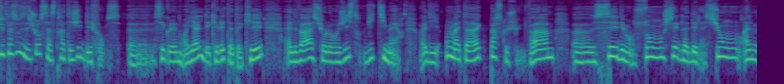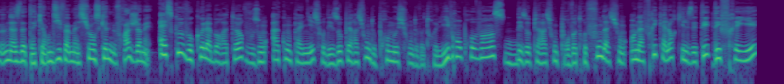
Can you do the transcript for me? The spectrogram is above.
De toute façon, c'est toujours sa stratégie de défense. Euh, Ségolène Royal, dès qu'elle est attaquée, elle va sur le registre victimaire. Elle dit on m'attaque parce que je suis une femme, euh, c'est des mensonges, c'est de la délation, elle menace d'attaquer en diffamation, ce qu'elle ne fera jamais. Est-ce que vos collaborateurs vous ont accompagné sur des opérations de promotion de votre livre en province, des opérations pour votre fondation en Afrique, alors qu'ils étaient défrayés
